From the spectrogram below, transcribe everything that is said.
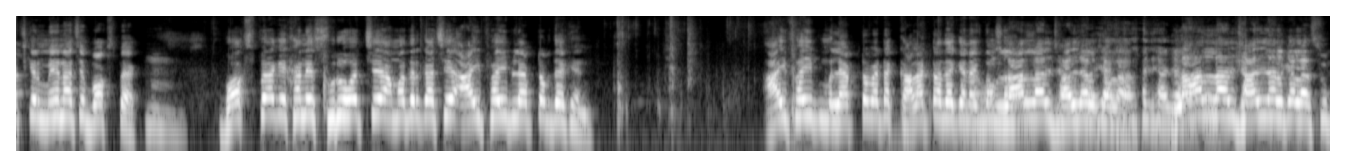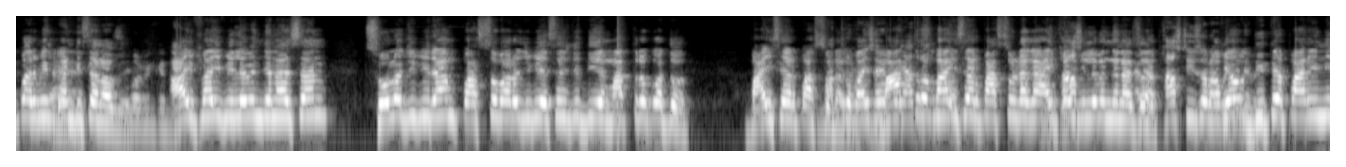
আজকের মেন আছে বক্স প্যাক বক্স প্যাক এখানে শুরু হচ্ছে আমাদের কাছে আই ফাইভ ল্যাপটপ দেখেন। আই ফাইভ ল্যাপটপ একটা কালারটা দেখেন একদম লাল লাল ঝাল ঝাল কালার লাল লাল ঝাল। ঝাল কালার সুপার মিন কন্ডিশন হবে। আই ফাইভ ইলেভেন জেনারেশন ষোলো জিবি র্যাম পাঁচশো বারো জিবি এসএসডি দিয়ে মাত্র কত? বাইশ হাজার পাঁচশো মাত্র টাকা। 22,000 টাকা, মাত্র এত সুন্দর। বাইশ হাজার পাঁচশো টাকা I five eleven generation first user হবে কেউ দিতে পারেনি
